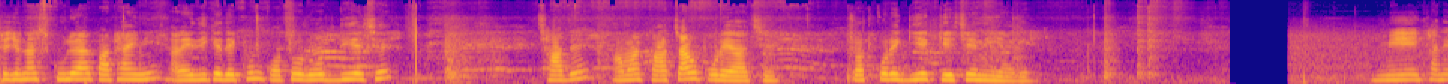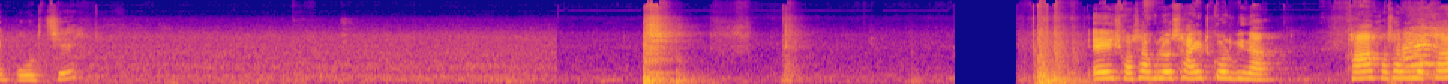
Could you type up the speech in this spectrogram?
সেই জন্য স্কুলে আর পাঠায়নি আর এদিকে দেখুন কত রোদ দিয়েছে। ছাদে আমার কাঁচাও পড়ে আছে। চট করে গিয়ে কেচে নিই আগে। মেয়ে এখানে পড়ছে। এই শশাগুলো সাইড করবি না। খা শশাগুলো খা।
